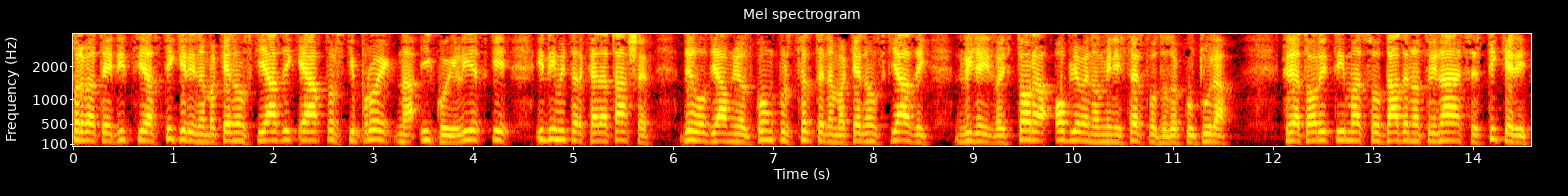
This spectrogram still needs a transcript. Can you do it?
Првата едиција стикери на македонски јазик е авторски проект на Ико Илиевски и Димитар Караташев, дел од јавниот конкурс Црте на македонски јазик 2022 објавен од Министерството за култура. Креаторите имаат создадено 13 стикери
